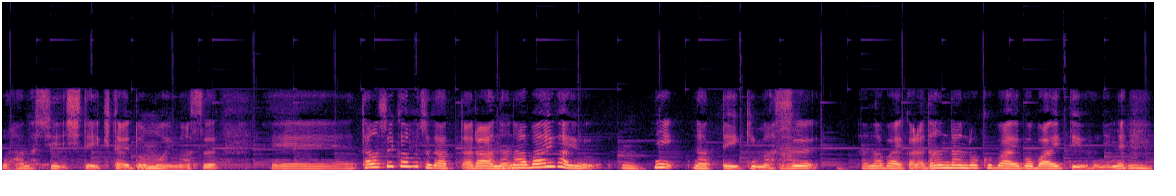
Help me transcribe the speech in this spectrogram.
お話ししていきたいと思います。えー炭水化物だったらん。7倍がゆうんになっていきます。はい7倍からだんだん6倍5倍っていう風にね、うん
